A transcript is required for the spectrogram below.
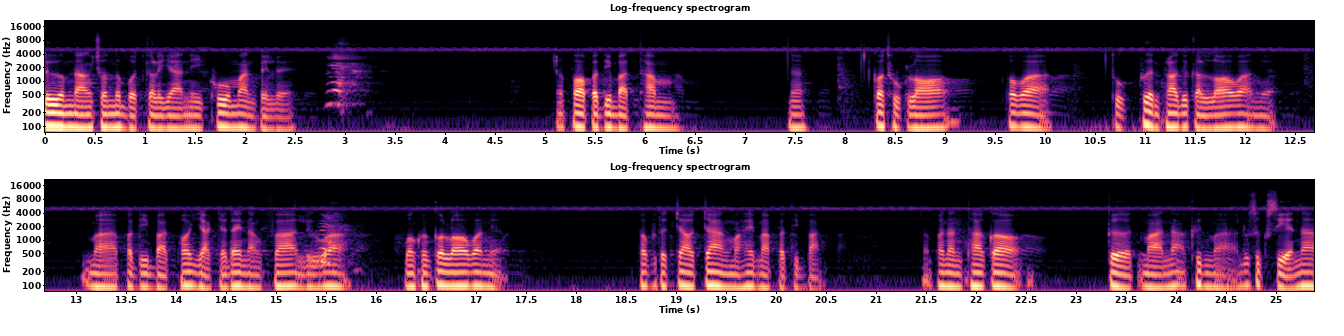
ลืมนางชนบทกัลยาณีคู่มั่นไปเลยพอปฏิบัติธรรมนะก็ถูกล้อ เพราะว่า ถูกเพื่อนพระด้วยกันล้อว่าเนี่ยมาปฏิบัติเพราะอยากจะได้นางฟ้าหรือว่าบางคนก็ล้อว่าเนี่ยพระพุทธเจ้าจ้างมาให้มาปฏิบัติ พระนันทาก็เกิดมานะขึ้นมา รู้สึกเสียหน้า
